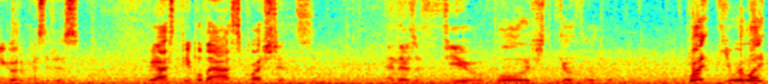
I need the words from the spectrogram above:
You go to messages? We asked people to ask questions, and there's a few. Well, let's just go through them. What you were like?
